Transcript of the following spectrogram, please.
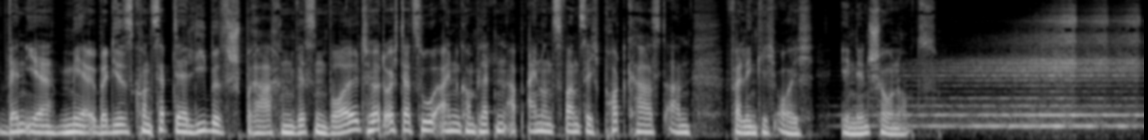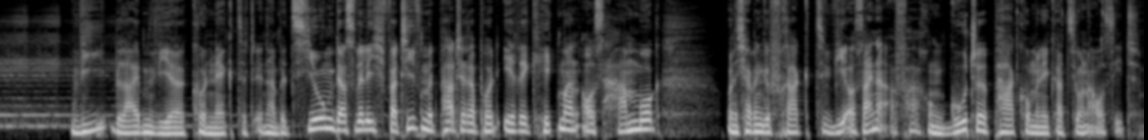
Wenn ihr mehr über dieses Konzept der Liebessprachen wissen wollt, hört euch dazu einen kompletten Ab 21 Podcast an, verlinke ich euch in den Show Notes. Wie bleiben wir connected in einer Beziehung? Das will ich vertiefen mit Paartherapeut Erik Hickmann aus Hamburg. Und ich habe ihn gefragt, wie aus seiner Erfahrung gute Paarkommunikation aussieht.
